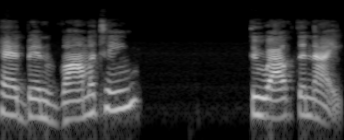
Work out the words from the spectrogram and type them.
had been vomiting throughout the night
